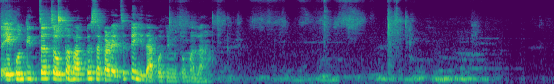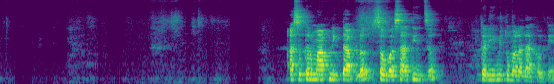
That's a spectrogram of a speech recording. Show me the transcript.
तर एकोणतीसचा चौथा भाग कसा काढायचा तेही दाखवते मी तुम्हाला. असं तर माप निघतं आपलं सव्वा सात इंच. तरी मी तुम्हाला दाखवते.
